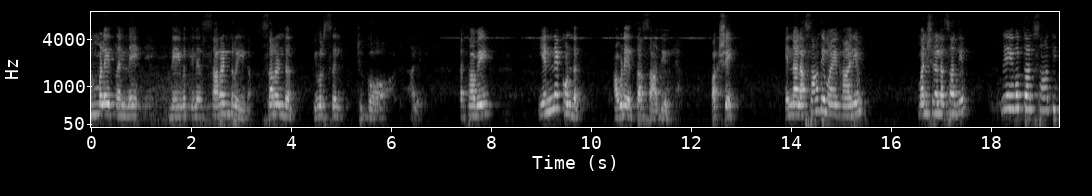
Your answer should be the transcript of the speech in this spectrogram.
നമ്മളെ തന്നെ ദൈവത്തിന് സറണ്ടർ ചെയ്യുക. സറണ്ടർ യുവർ സെൽഫ് ടു ഗോഡ് അല്ലെ കർത്താവെ എന്നെ കൊണ്ട് അവിടെ എത്താൻ സാധ്യമല്ല. പക്ഷേ എന്നാൽ അസാധ്യമായ കാര്യം മനുഷ്യനാൽ അസാധ്യം. ദൈവത്താൽ സാധ്യം.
